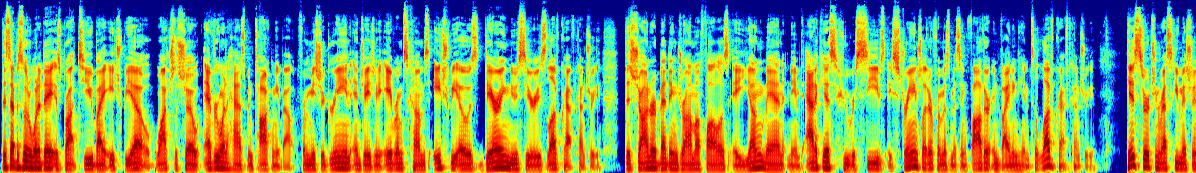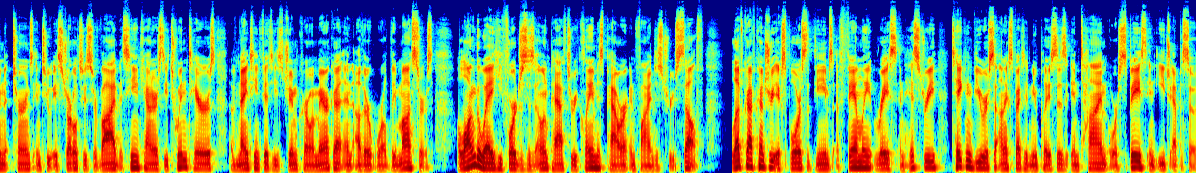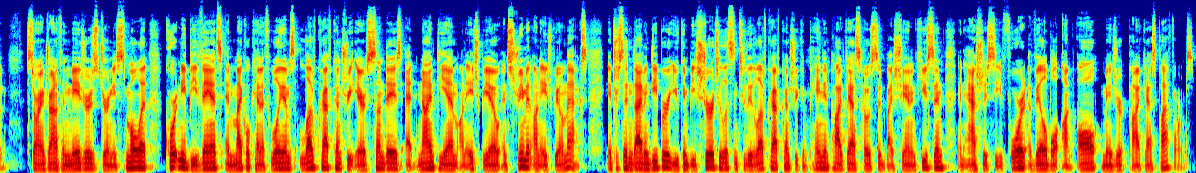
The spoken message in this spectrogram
This episode of What a Day is brought to you by HBO. Watch the show everyone has been talking about. From Misha Green and J.J. Abrams comes HBO's daring new series, Lovecraft Country. This genre bending drama follows a young man named Atticus who receives a strange letter from his missing father inviting him to Lovecraft Country. His search and rescue mission turns into a struggle to survive as he encounters the twin terrors of 1950s Jim Crow America and other worldly monsters. Along the way, he forges his own path to reclaim his power and find his true self. Lovecraft Country explores the themes of family, race, and history, taking viewers to unexpected new places in time or space in each episode. Starring Jonathan Majors, Jurnee Smollett, Courtney B. Vance, and Michael Kenneth Williams, Lovecraft Country airs Sundays at 9 p.m. on HBO and stream it on HBO Max. Interested in diving deeper, you can be sure to listen to the Lovecraft Country Companion podcast hosted by Shannon Houston and Ashley C. Ford, available on all major podcast platforms.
